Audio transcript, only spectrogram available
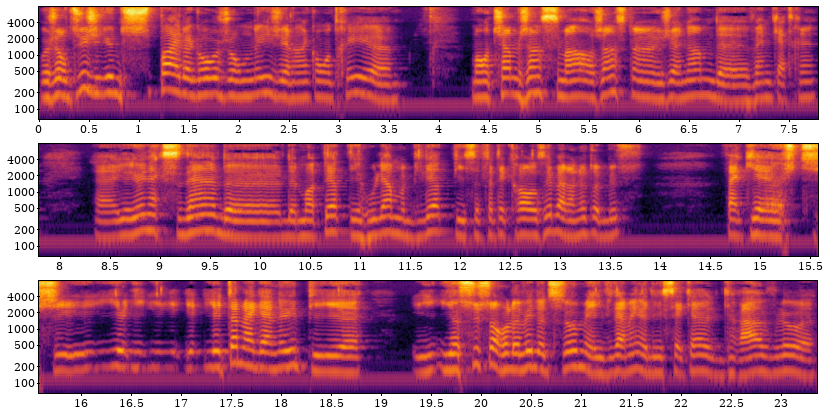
Aujourd'hui, j'ai eu une super grosse journée. J'ai rencontré euh, mon chum Jean Simard. Jean, c'est un jeune homme de 24 ans. Euh, il y a eu un accident de, de mopette, il roulait en mobilette, puis il s'est fait écraser par un autobus. Fait que euh, il, il, il, était magané, puis euh, il, a su se relever de ça, mais évidemment, il a des séquelles graves. là.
